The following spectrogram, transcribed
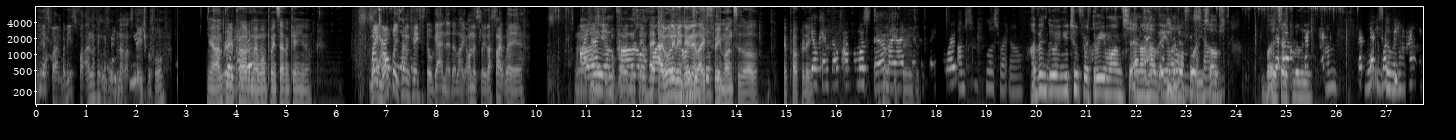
yeah. It's fine, but he's fine. I think we've all been on that stage before. Yeah, I'm pretty Really? proud of my 1.7k, you know. Wait, 1.7k is still getting there. Though. Like honestly, that's like where. you know, I am proud of things- my- I, I've only been doing it like three months as well, like properly. Yo, Kenzo, I'm almost there. My actually idea crazy. is paperwork. I'm so close right now. I've been doing YouTube for three months and I have 840 subs, but it's like really. I'm. That- What that- is look going on? behind you.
